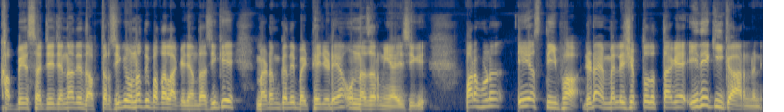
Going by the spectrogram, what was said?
ਖੱਬੇ ਸੱਜੇ ਜਿਨ੍ਹਾਂ ਦੇ ਦਫ਼ਤਰ ਸੀਗੇ, ਉਹਨਾਂ ਤੋਂ ਹੀ ਪਤਾ ਲੱਗ ਜਾਂਦਾ ਸੀ ਕਿ ਮੈਡਮ ਕਦੇ ਬੈਠੇ ਜਿਹੜੇ ਆ, ਉਹ ਨਜ਼ਰ ਨਹੀਂ ਆਏ ਸੀਗੇ। ਪਰ ਹੁਣ ਇਹ ਅਸਤੀਫਾ ਜਿਹੜਾ ਐਮਐਲਏ ਸ਼ਿਪ ਤੋਂ ਦਿੱਤਾ ਗਿਆ, ਇਹਦੇ ਕੀ ਕਾਰਨ ਨੇ?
